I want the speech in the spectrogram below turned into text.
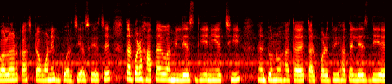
গলার কাজটা অনেক গর্জিয়াস হয়েছে। তারপরে হাতায়ও আমি লেস দিয়ে নিয়েছি দোনো হাতায়। তারপরে দুই হাতায় লেস দিয়ে,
